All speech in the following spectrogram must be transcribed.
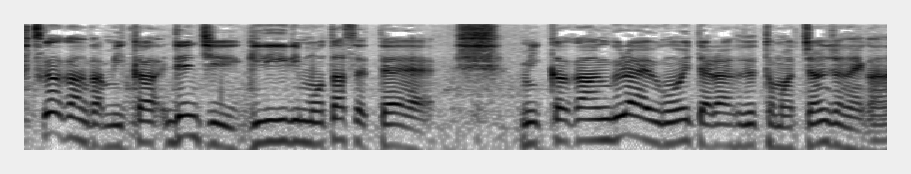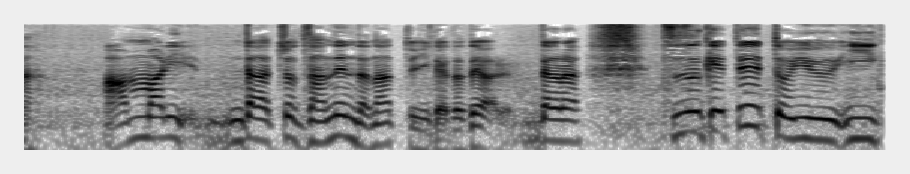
2日間か3日、電池ギリギリ持たせて、3日間ぐらい動いたらそれで止まっちゃうんじゃないかな。あんまり、だからちょっと残念だなという言い方ではある。だから、続けてという言い、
